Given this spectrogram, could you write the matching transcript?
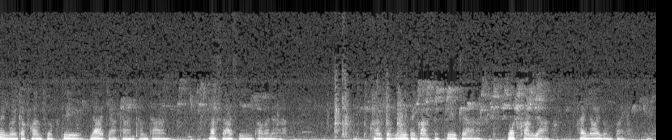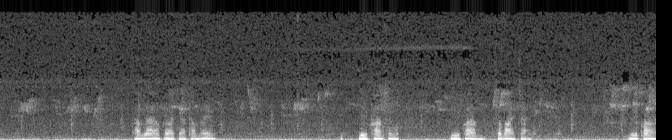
ไม่เหมือนกับความสุขที่ได้จากการทำทาน รักษาศีลภาวนา ความสุขนี้เป็นความสุขที่จะลดความอยากให้น้อยลงไปทำแล้วก็จะทำให้ มีความสงบ มีความสบายใจ มีความ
